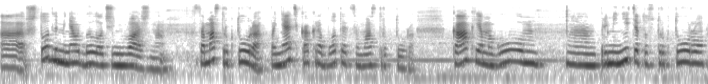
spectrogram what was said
А, что для меня было очень важно? Сама структура, понять, как работает сама структура, как я могу применить эту структуру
